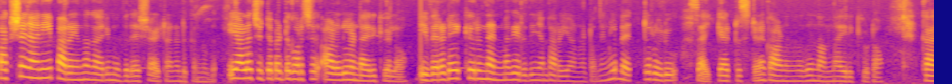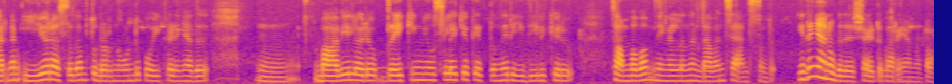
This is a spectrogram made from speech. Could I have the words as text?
പക്ഷേ ഞാൻ ഈ പറയുന്ന കാര്യം ഉപദേശമായിട്ടാണ് എടുക്കുന്നത്. ഇയാളെ ചുറ്റപ്പെട്ട് കുറച്ച് ആളുകളുണ്ടായിരിക്കുമല്ലോ. ഇവരുടെയൊക്കെ ഒരു നന്മ കരുതി ഞാൻ പറയുകയാണ് കേട്ടോ. നിങ്ങൾ ബെറ്റർ ഒരു സൈക്കാട്രിസ്റ്റിനെ കാണുന്നത് നന്നായിരിക്കും കേട്ടോ. കാരണം ഈ ഒരു അസുഖം തുടർന്നുകൊണ്ട് പോയി കഴിഞ്ഞാൽ അത് ഭാവിയിൽ ഒരു ബ്രേക്കിംഗ് ന്യൂസിലേക്കൊക്കെ എത്തുന്ന രീതിയിലേക്കൊരു സംഭവം നിങ്ങളിൽ നിന്ന് ഉണ്ടാവാൻ ചാൻസ് ഉണ്ട് ഇത് ഞാൻ ഉപദേശമായിട്ട് പറയാണ് കേട്ടോ.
